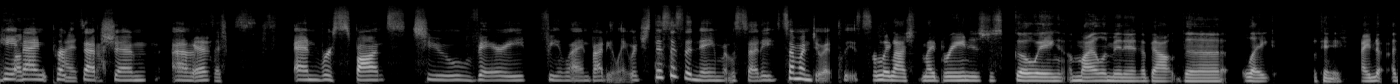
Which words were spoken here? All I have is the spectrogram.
canine perception uh, yes. And response to very feline body language. This is the name of the study. Someone do it, please. Oh my gosh, my brain is just going a mile a minute about the like. Okay, I know uh,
